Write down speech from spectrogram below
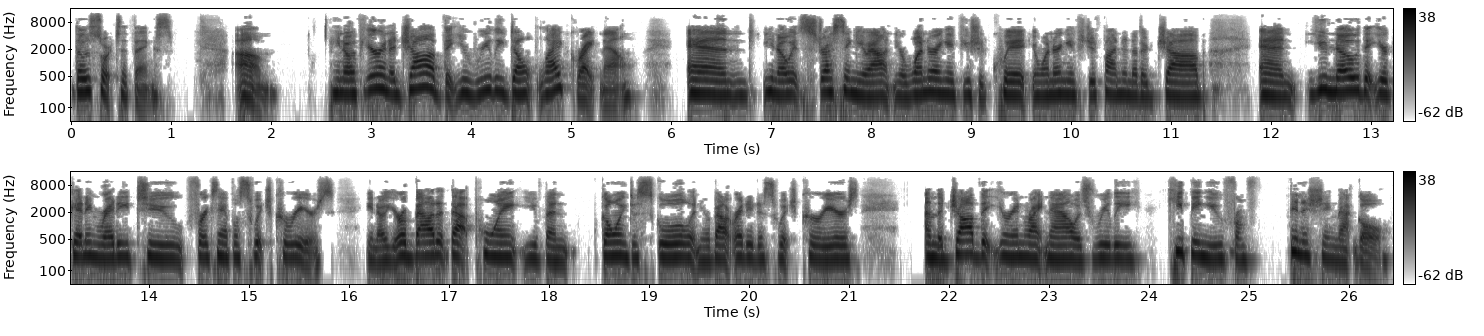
Those sorts of things. Um, you know, if you're in a job that you really don't like right now, and you know it's stressing you out and you're wondering if you should quit you're wondering if you should find another job and you know that you're getting ready to for example switch careers you know you're about at that point you've been going to school and you're about ready to switch careers and the job that you're in right now is really keeping you from finishing that goal.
